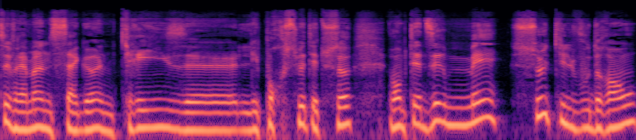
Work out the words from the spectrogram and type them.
sais vraiment une saga, une crise, euh, les poursuites et tout ça, vont peut-être dire, mais ceux qui le voudront,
